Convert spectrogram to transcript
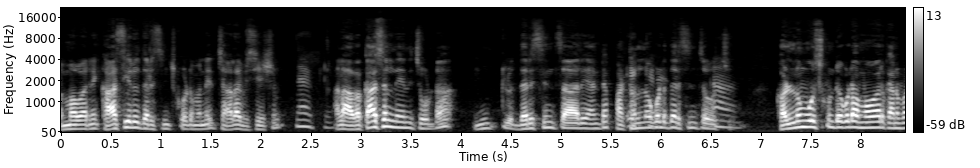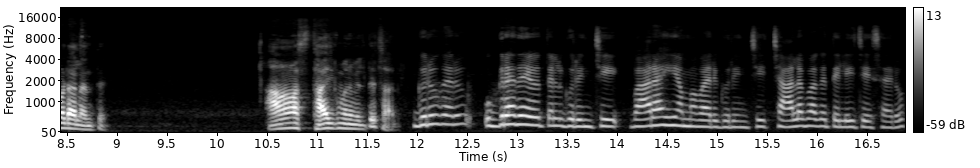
అమ్మవారిని కాశీలో దర్శించుకోవడం అనేది చాలా విశేషం. అలా అవకాశం లేని చోట ఇంట్లో దర్శించాలి అంటే పట్టణంలో కూడా? దర్శించవచ్చు. కళ్ళు మూసుకుంటే కూడా అమ్మవారు కనపడాలి అంతే. ఆ స్థాయికి మనం వెళ్తే చాలు. గురుగారు ఉగ్రదేవతల గురించి వారాహి అమ్మవారి గురించి చాలా బాగా తెలియజేశారు.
